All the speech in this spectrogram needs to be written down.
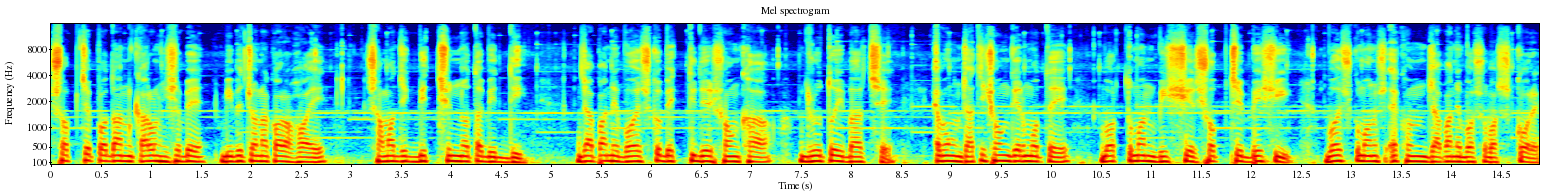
সবচেয়ে প্রধান কারণ হিসেবে বিবেচনা করা হয় সামাজিক বিচ্ছিন্নতা বৃদ্ধি। জাপানে বয়স্ক ব্যক্তিদের সংখ্যা দ্রুতই বাড়ছে। এবং জাতিসংঘের মতে বর্তমান বিশ্বের সবচেয়ে বেশি বয়স্ক মানুষ এখন জাপানে বসবাস করে।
